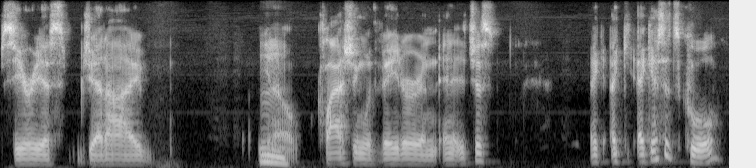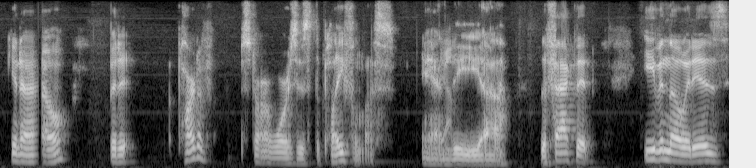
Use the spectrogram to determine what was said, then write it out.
serious Jedi, you Mm. know, clashing with Vader, and, and it just, I, I, I guess it's cool, you know, but it part of Star Wars is the playfulness and Yeah. the uh, the fact that even though it is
